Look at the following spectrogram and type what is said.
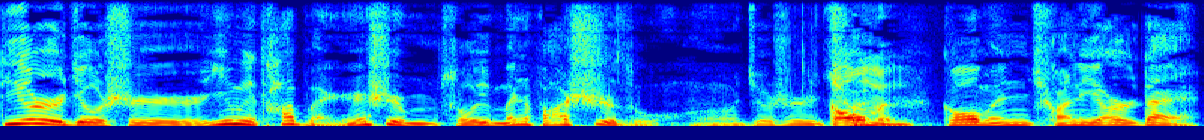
第二就是因为他本人是所谓门阀士族，嗯，就是高门，高门权力二代，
